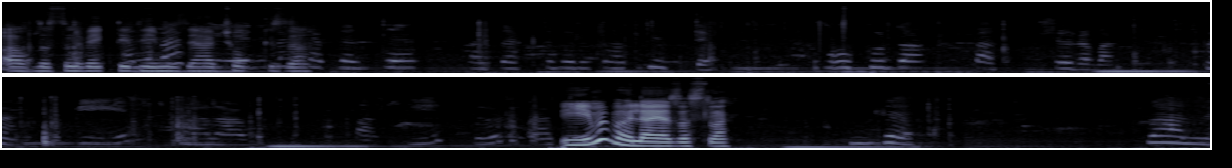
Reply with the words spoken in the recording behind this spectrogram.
Ablasını beklediğimiz yer çok güzel. Okulda bak şöyle bak. İyi mi böyle Ayaz Aslan? yedi. Böyle.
